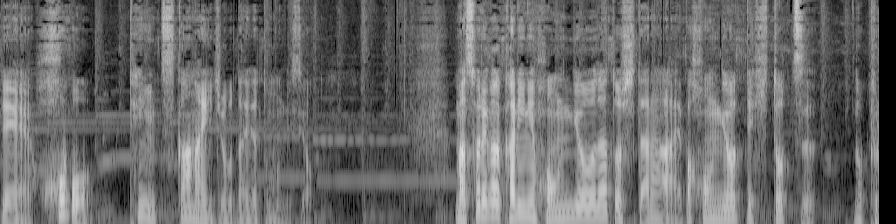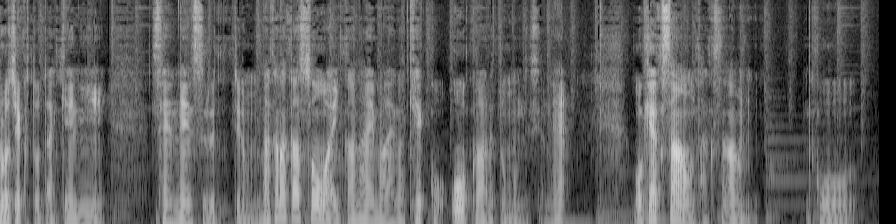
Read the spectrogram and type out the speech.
てほぼ手につかない状態だと思うんですよ。まあそれが仮に本業だとしたら、やっぱ本業って一つのプロジェクトだけに専念するっていうのもなかなかそうはいかない場合が結構多くあると思うんですよね。お客さんをたくさん、こう、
